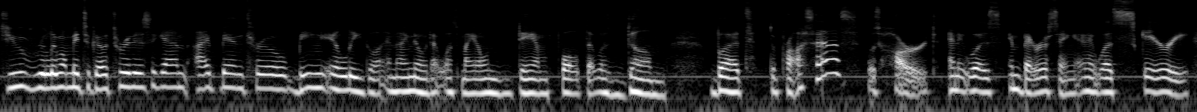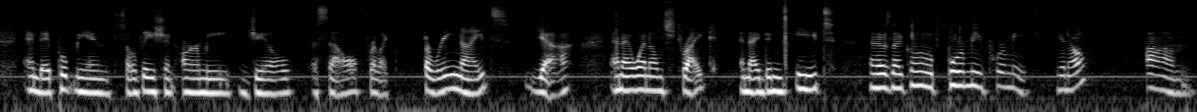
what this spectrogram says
do you really want me to go through this again? I've been through being illegal, and I know that was my own damn fault. That was dumb. But the process was hard, and it was embarrassing, and it was scary. And they put me in Salvation Army jail, a cell, for like three nights. Yeah. And I went on strike, and I didn't eat. And I was like, oh, poor me, poor me, you know? Um,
